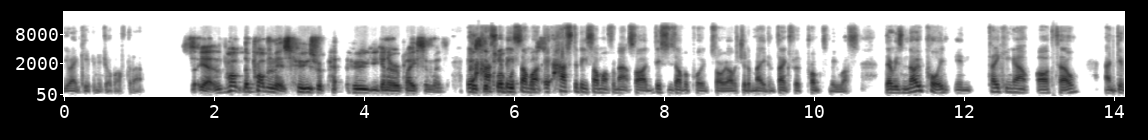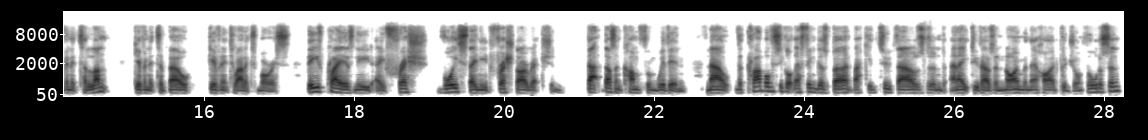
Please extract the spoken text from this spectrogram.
you ain't keeping your job after that. So yeah, the, the problem is who's rep- who you're going to replace him with. It has to be was... someone. It has to be someone from outside. This is other point. Sorry, I should have made, and thanks for prompting me, Russ. There is no point in taking out Artell and giving it to Lunt, giving it to Bell, giving it to Alex Morris. These players need a fresh voice, they need fresh direction. That doesn't come from within. Now, the club obviously got their fingers burnt back in 2008, 2009 when they hired Gudjon Thordarson.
